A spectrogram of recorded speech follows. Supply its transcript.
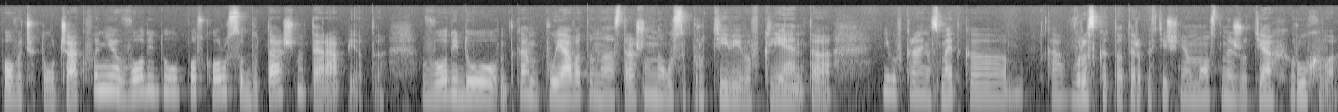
повечето очаквания, води до по-скоро саботаж на терапията. Води до така, появата на страшно много съпротиви в клиента и в крайна сметка така, връзката, терапевтичния мост между тях рухва.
